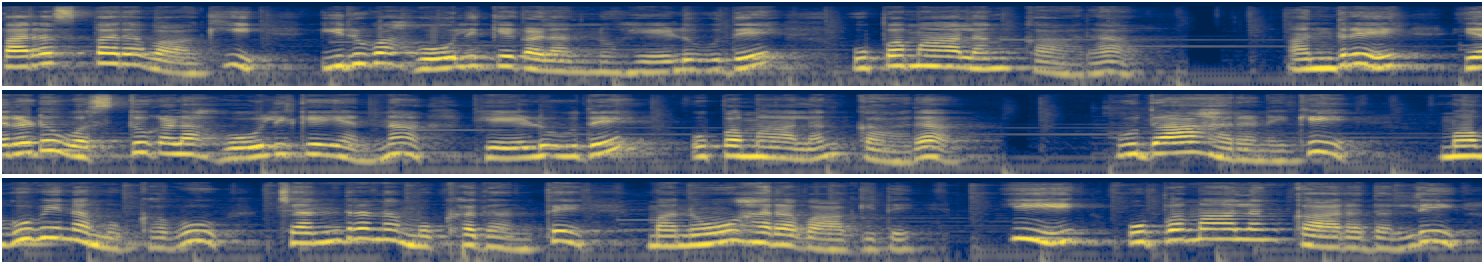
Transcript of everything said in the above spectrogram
ಪರಸ್ಪರವಾಗಿ ಇರುವ ಹೋಲಿಕೆಗಳನ್ನು ಹೇಳುವುದೇ ಉಪಮಾಲಂಕಾರ. ಅಂದರೆ ಎರಡು ವಸ್ತುಗಳ ಹೋಲಿಕೆಯನ್ನು ಹೇಳುವುದೇ ಉಪಮಾಲಂಕಾರ. ಉದಾಹರಣೆಗೆ, ಮಗುವಿನ ಮುಖವು ಚಂದ್ರನ ಮುಖದಂತೆ ಮನೋಹರವಾಗಿದೆ. ಈ ಉಪಮಾಲಂಕಾರದಲ್ಲಿ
